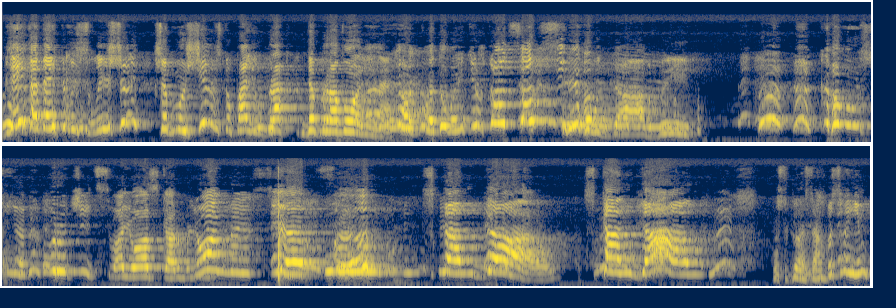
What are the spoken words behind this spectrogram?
Где и когда это вы слышали, чтобы мужчины вступали в брак добровольно? Как вы думаете, что он совсем? Куда вы? Кому ж мне вручить свое оскорбленное сердце? Скандал! Скандал! Просто глазам бы своим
